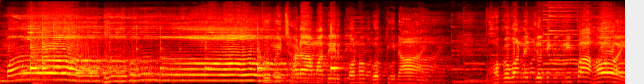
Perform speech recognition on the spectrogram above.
মাধব। ছাড়া আমাদের কোনো গতি নাই। ভগবানের যদি কৃপা হয়,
